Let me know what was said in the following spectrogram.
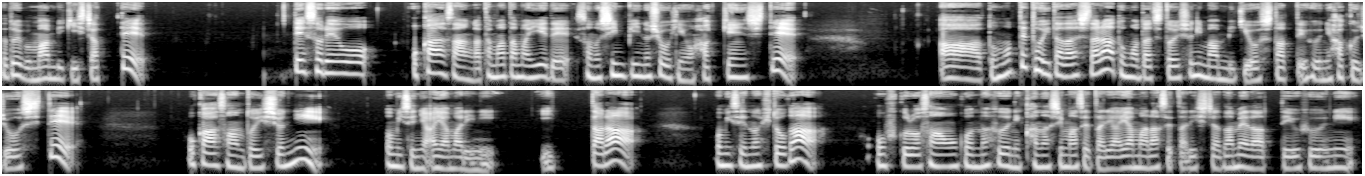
例えば万引きしちゃって、で、それをお母さんがたまたま家でその新品の商品を発見して、あーと思って問いただしたら友達と一緒に万引きをしたっていう風に白状して、お母さんと一緒にお店に謝りに行ったら、お店の人がお袋さんをこんな風に悲しませたり謝らせたりしちゃダメだっていう風に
